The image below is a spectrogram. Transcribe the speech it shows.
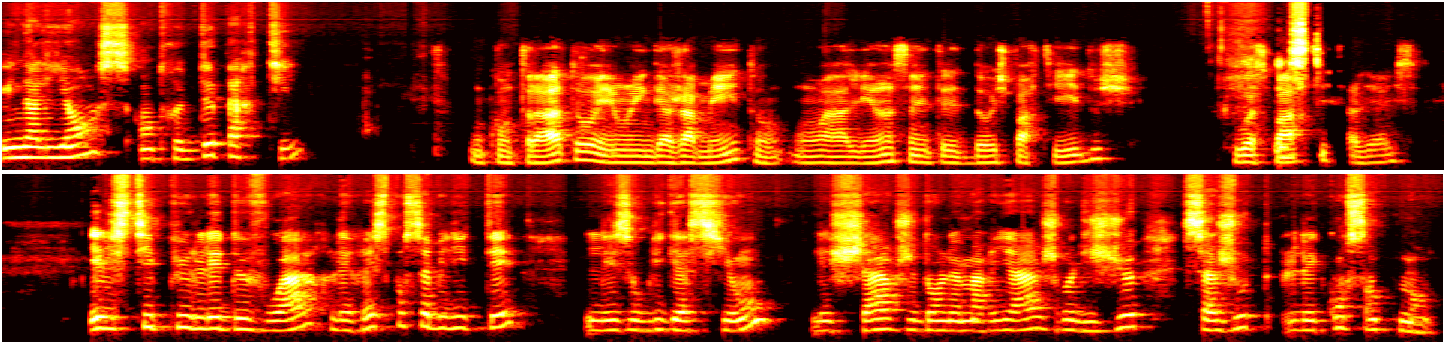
une alliance entre deux parties. Um contrato é um engajamento, uma aliança entre dois partidos, duas partes, aliás. Il stipule les devoirs, les responsabilités, les obligations, les charges dans le mariage religieux s'ajoutent les consentements.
